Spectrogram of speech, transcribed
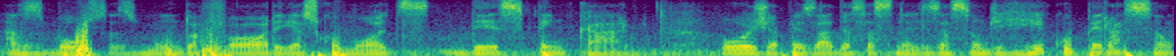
as bolsas mundo afora e as commodities despencaram. Hoje, apesar dessa sinalização de recuperação,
